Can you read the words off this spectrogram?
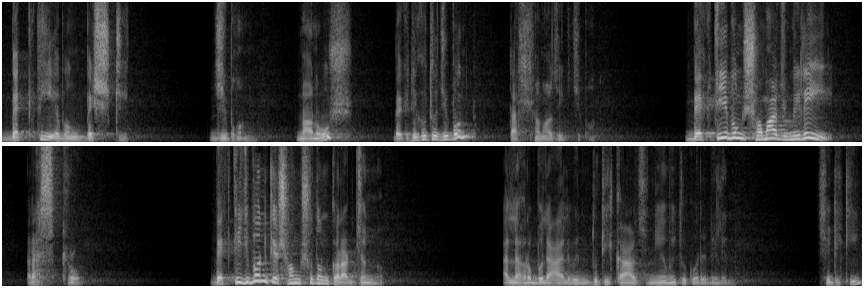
ব্যক্তি এবং বেষ্টি। জীবন। মানুষ ব্যক্তিগত জীবন, তার সামাজিক জীবন। ব্যক্তি এবং সমাজ মিলেই রাষ্ট্র। ব্যক্তি জীবনকে সংশোধন করার জন্য আল্লাহ রবুল্লাহ আলমিন দুটি কাজ নিয়মিত করে দিলেন। সেটি কি?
